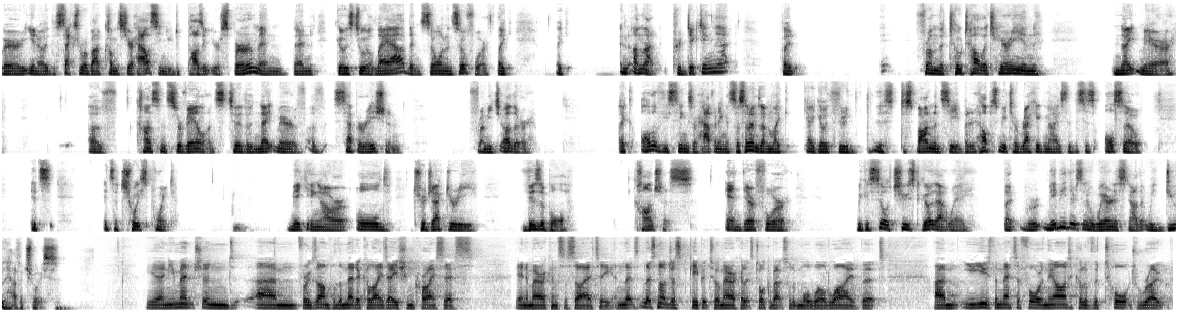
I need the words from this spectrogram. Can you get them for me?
where you know the sex robot comes to your house and you deposit your sperm and then goes to a lab and so on and so forth like like and i'm not predicting that but from the totalitarian nightmare of constant surveillance to the nightmare of, of separation from each other like all of these things are happening. And so sometimes i'm like i go through this despondency but it helps me to recognize that this is also it's it's a choice point. Making our old trajectory visible conscious and therefore we could still choose to go that way but we're, maybe there's an awareness now that we do have a choice. Yeah and you mentioned um, for example the medicalization crisis in american society and let's let's not just keep it to america let's talk about sort of more worldwide but um, you use the metaphor in the article of the taut rope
